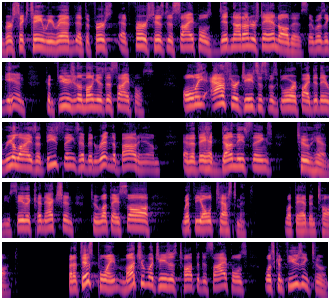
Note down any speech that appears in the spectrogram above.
In verse 16, we read that the first, at first his disciples did not understand all this. There was again confusion among his disciples. Only after Jesus was glorified did they realize that these things had been written about him and that they had done these things to him. You see the connection to what they saw with the Old Testament, what they had been taught. But at this point, much of what Jesus taught the disciples was confusing to them.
